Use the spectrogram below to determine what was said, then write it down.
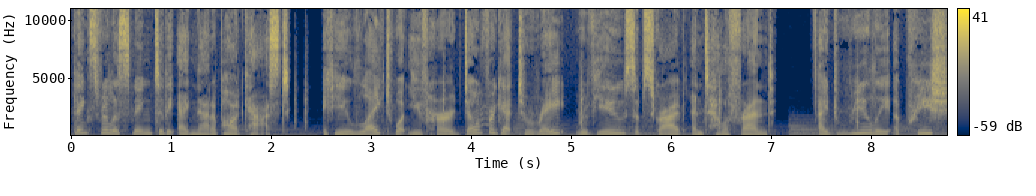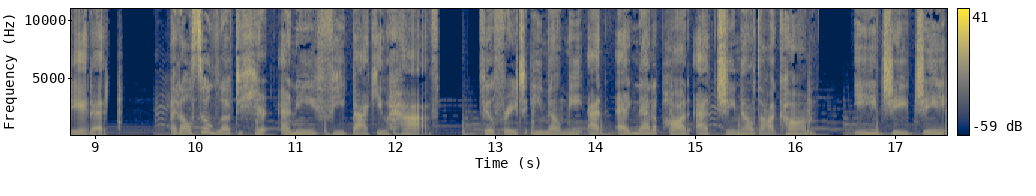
Thanks for listening to the Eggnana podcast. If you liked what you've heard, don't forget to rate, review, subscribe, and tell a friend. I'd really appreciate it. I'd also love to hear any feedback you have. Feel free to email me at eggnanapod at gmail.com. E G G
